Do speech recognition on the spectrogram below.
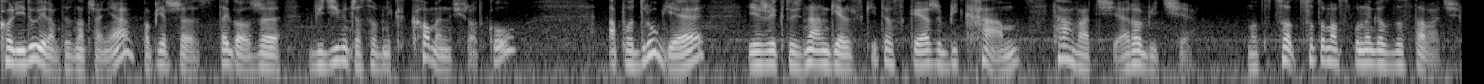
koliduje nam te znaczenia. Po pierwsze z tego, że widzimy czasownik kommen w środku, a po drugie, jeżeli ktoś zna angielski, to skojarzy become, stawać się, robić się. No to co, co to ma wspólnego z dostawać?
